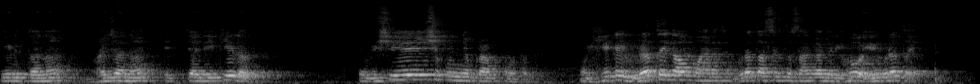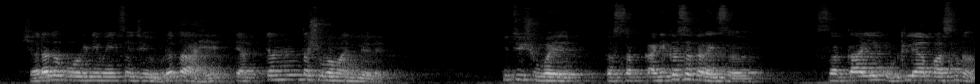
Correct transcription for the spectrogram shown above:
कीर्तन भजन इत्यादी केलं तर विशेष पुण्य प्राप्त होतात मग हे काही व्रत आहे गाव हो महाराज? व्रत असेल तर सांगा तरी. हो हे व्रत आहे. शरद पौर्णिमेचं जे व्रत आहे ते अत्यंत शुभ मानलेलं आहे. किती शुभ आहे? तर सकाळी कसं करायचं? सकाळी उठल्यापासनं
